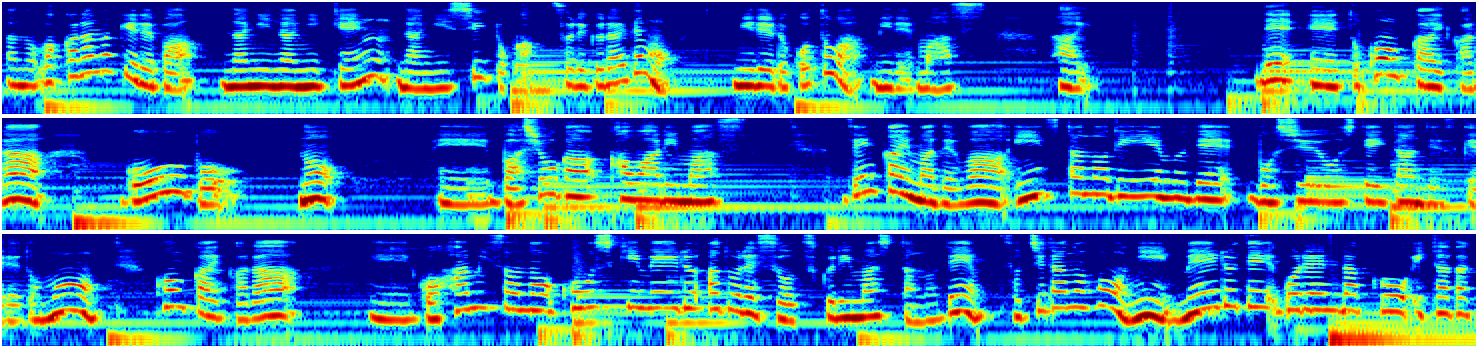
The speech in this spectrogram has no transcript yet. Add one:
あの分からなければ何々県何市とかそれぐらいでも見れることは見れます。はい。で、えーと、今回からご応募の、えー、場所が変わります。前回まではインスタの DM で募集をしていたんですけれども今回からえー、ごはみその公式メールアドレスを作りましたのでそちらの方にメールでご連絡をいただき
